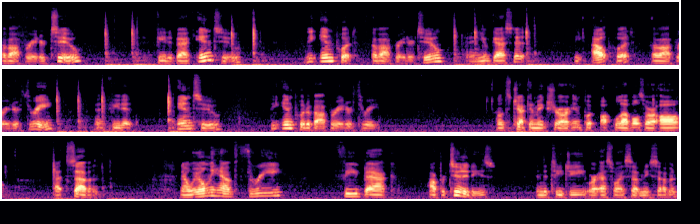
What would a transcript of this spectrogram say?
of operator 2 feed it back into the input of operator 2 and you guessed it, the output of operator 3 and feed it into the input of operator 3. Let's check and make sure our input levels are all at 7. Now we only have three feedback opportunities in the TG or SY77.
